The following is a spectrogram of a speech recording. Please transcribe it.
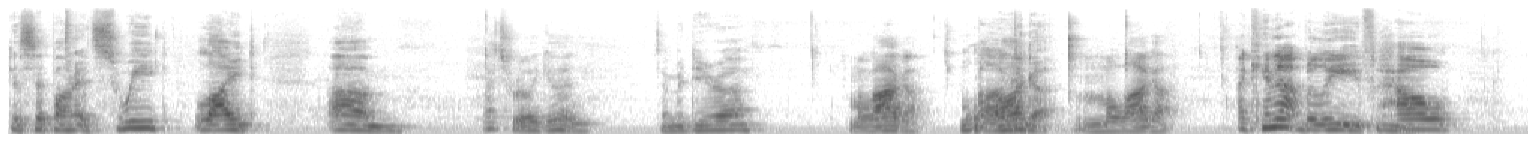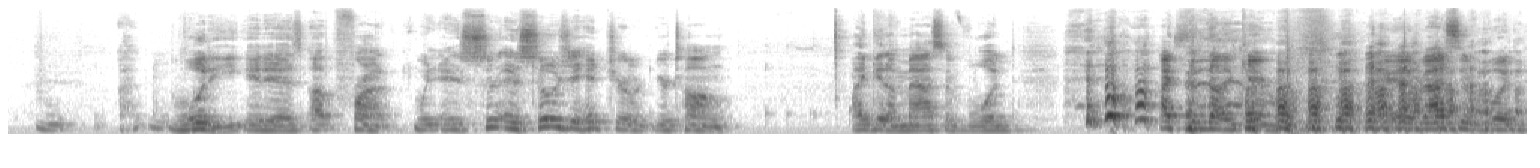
to sip on. It's sweet, light. Um, That's really good. the Madeira, Malaga. Malaga. Malaga. I cannot believe how woody it is up front. When, as, soon, as soon as you hit your, your tongue, I get a massive wood. I said that on camera. I get a massive wood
